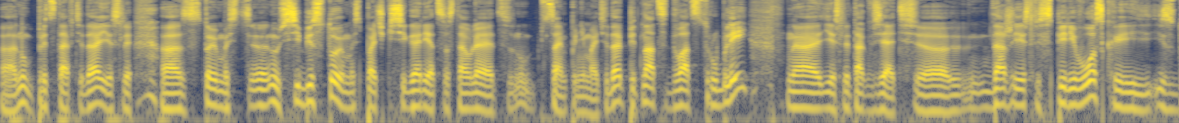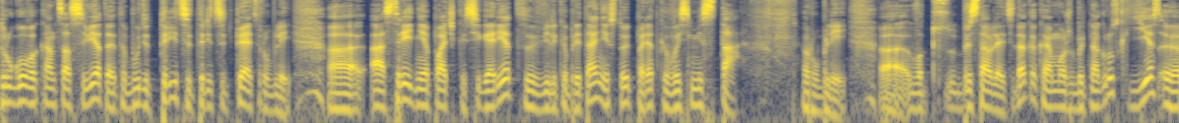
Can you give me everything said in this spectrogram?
А, Ну, представьте, да, если а, стоимость, э, ну, себестоимость пачки сигарет составляет, ну, сами понимаете, да, 15-20 рублей, а, если так взять, э, даже если с перевозкой из другого конца света, это будет 30-35 рублей. А а средняя пачка сигарет в Великобритании стоит порядка 800 рублей. А, Вот представляете, да, какая может быть нагрузка, э,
